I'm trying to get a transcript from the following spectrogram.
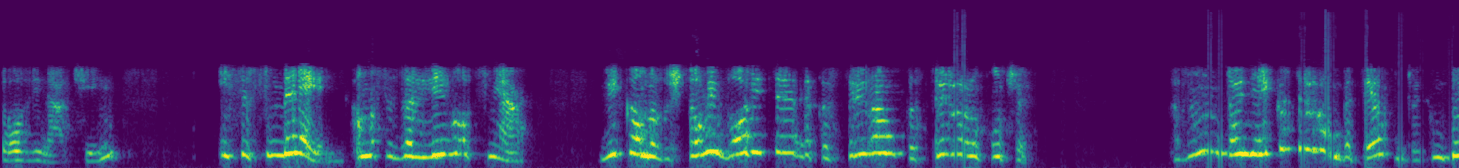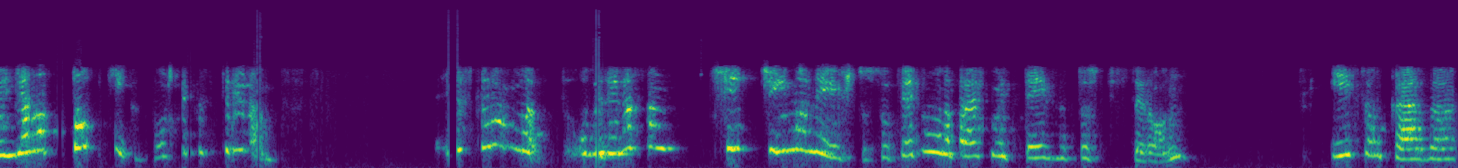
този начин и се смее, ама се залива от смях. Вика, ама защо ми водите да кастрирам кастрирано куче? Казвам, той не е кастриран, бе, той, той няма топки, какво ще кастрирам? И аз казвам, убедена съм, че, че има нещо. Съответно направихме тест за тестостерон и се оказа,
